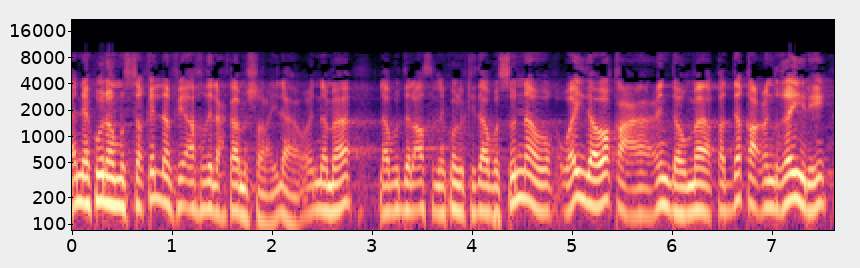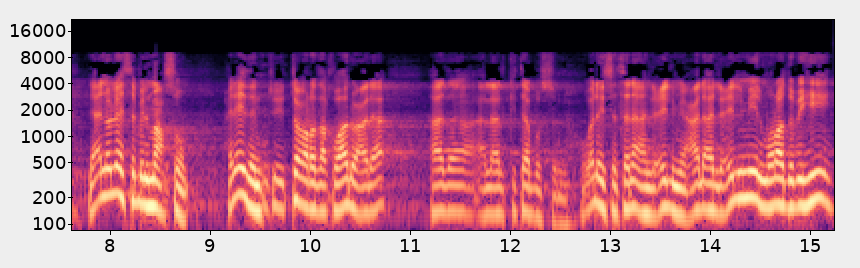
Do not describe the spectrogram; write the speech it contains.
أن يكون مستقلا في أخذ الأحكام الشرعية. لا وإنما لابد الأصل أن يكون الكتاب والسنة وإذا وقع عنده ما قد يقع عند غيره لأنه ليس بالمعصوم. حينئذ تعرض اقواله على هذا على الكتاب والسنة. وليس ثناء العلم على العلم المراد به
